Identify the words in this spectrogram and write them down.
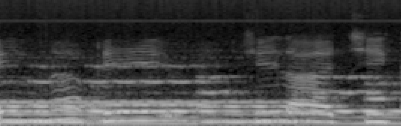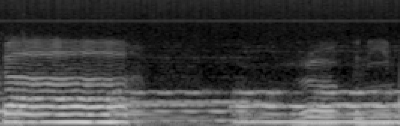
Pena pib și la cica Rognim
